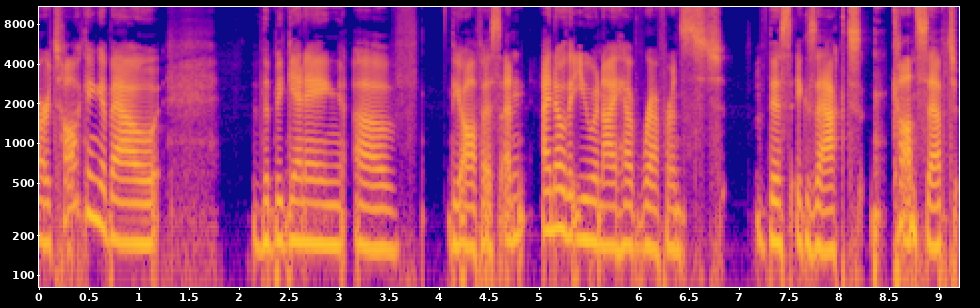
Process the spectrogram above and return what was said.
are talking about the beginning of The Office. And I know that you and I have referenced this exact concept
